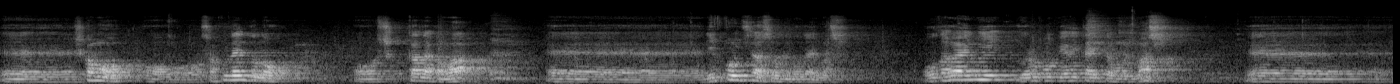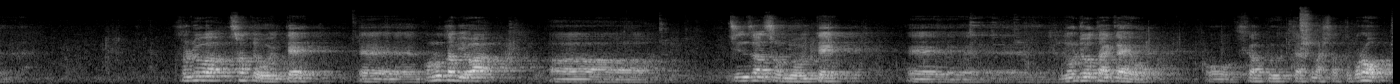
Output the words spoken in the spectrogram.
えーしかも昨年度の出荷高は、えー日本一だそうでございます。お互いに喜び合いたいと思います、えーそれはさておいて、えーこの度はあ椿山荘において、えー農業大会を企画いたしましたところ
